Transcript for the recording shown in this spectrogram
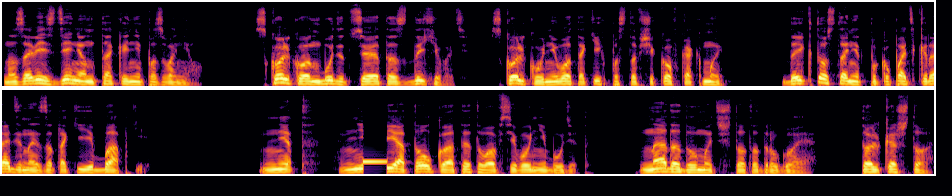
Но за весь день он так и не позвонил. Сколько он будет все это сдыхивать? Сколько у него таких поставщиков, как мы? Да и кто станет покупать краденое за такие бабки? Нет, ни я толку от этого всего не будет. Надо думать что-то другое. Только что.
